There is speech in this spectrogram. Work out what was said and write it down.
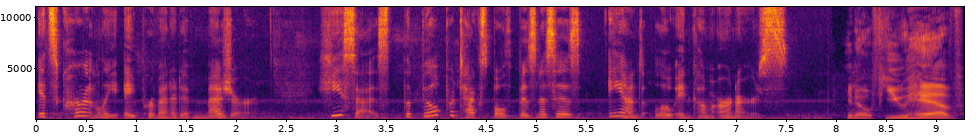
it's currently a preventative measure. He says the bill protects both businesses and low income earners. You know, if you have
